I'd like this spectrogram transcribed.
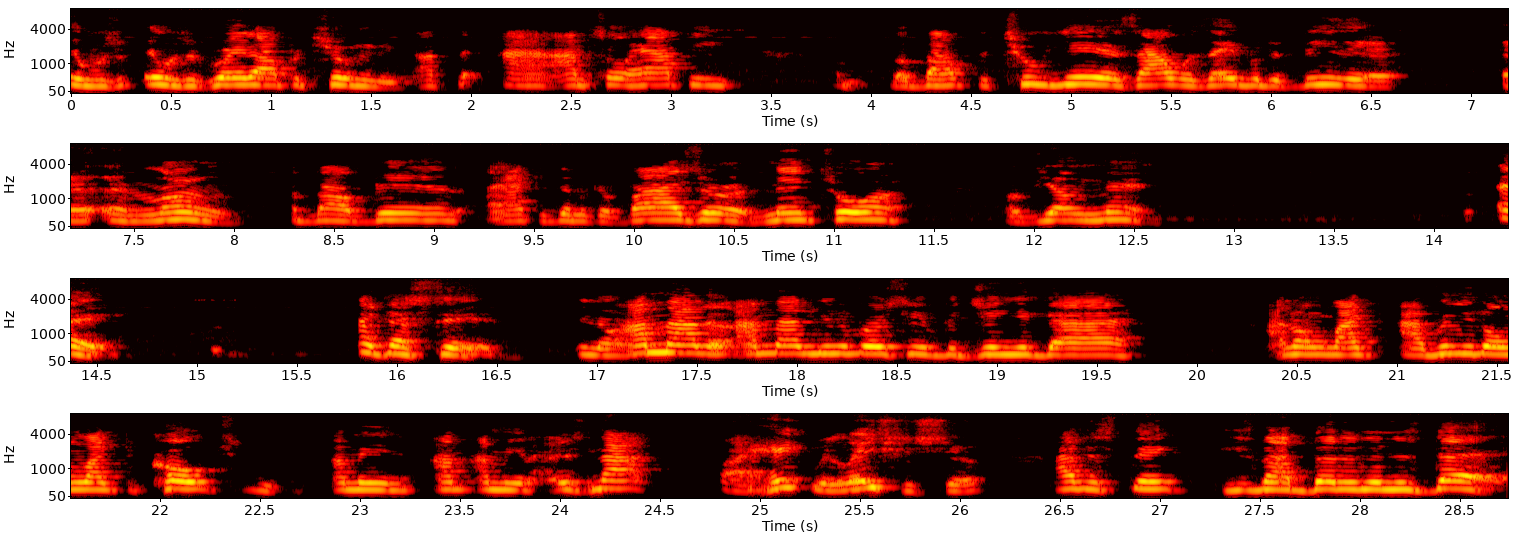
it was it was a great opportunity. I, I I'm so happy about the two years I was able to be there and, and learn about being an academic advisor, a mentor of young men. Hey, like I said, you know, I'm not a I'm not a University of Virginia guy. I don't like I really don't like the coach. I mean, I, I mean, it's not a hate relationship. I just think he's not better than his dad.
